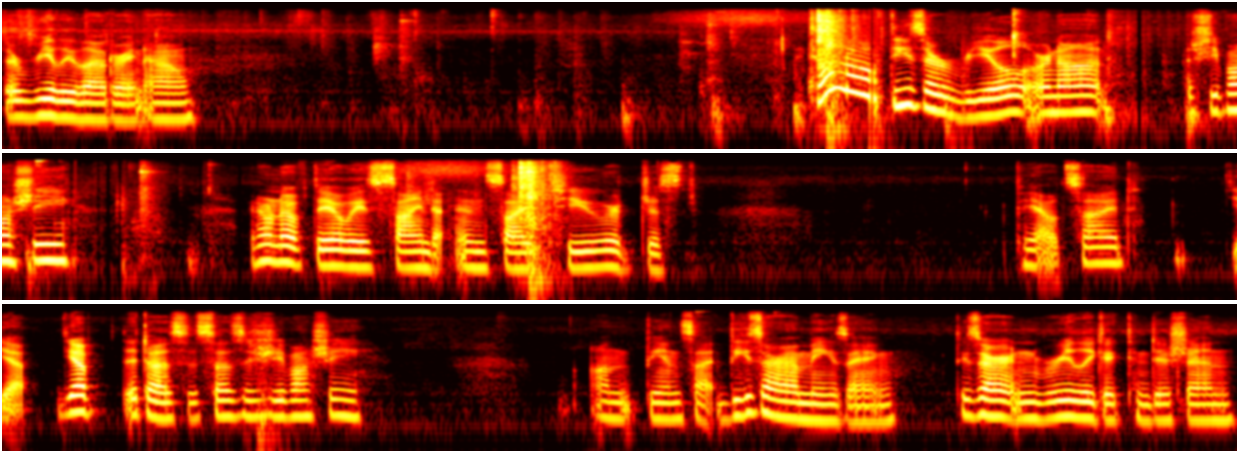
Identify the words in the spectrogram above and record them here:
They're really loud right now. I don't know if these are real or not. A Givenchy. I don't know if they always signed inside too or just the outside. Yep. Yep, it does. It says a Givenchy on the inside. These are amazing. These are in really good condition.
